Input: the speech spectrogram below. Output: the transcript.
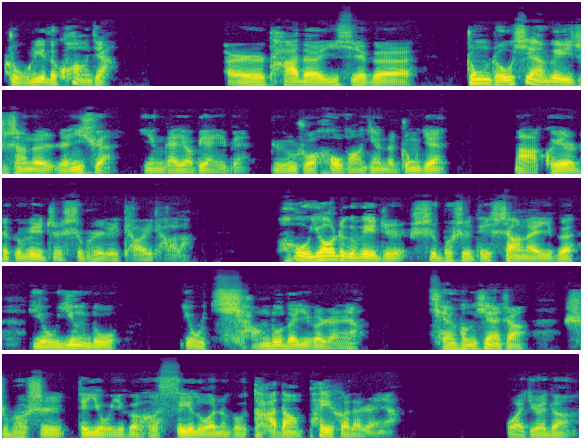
主力的框架。而他的一些个中轴线位置上的人选应该要变一变，比如说后防线的中间，马奎尔这个位置是不是得调一调了？后腰这个位置是不是得上来一个有硬度、有强度的一个人呀？前锋线上是不是得有一个和 C 罗能够搭档配合的人呀？我觉得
